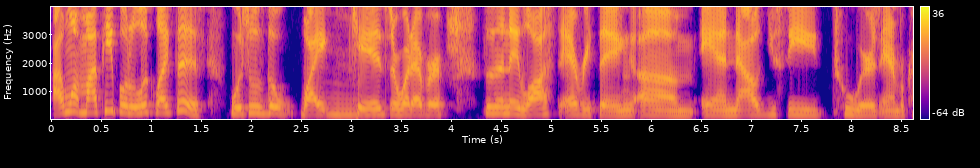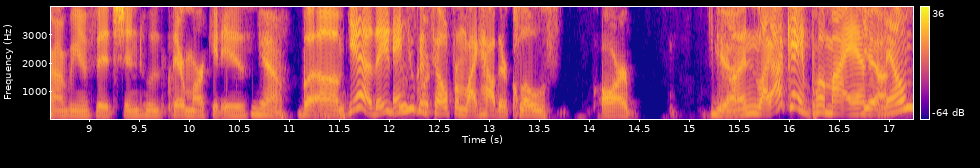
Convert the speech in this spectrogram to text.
I want my people to look like this, which was the white Hmm. kids or whatever. So then they lost everything. Um, and now you see who wears Abercrombie and Fitch and who their market is. Yeah. But um, yeah, they And you can tell from like how their clothes are Yeah. Like I can't put my ass Yeah. in them.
